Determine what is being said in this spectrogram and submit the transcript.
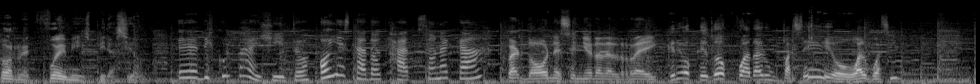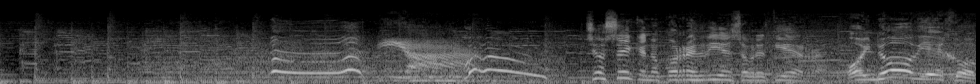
Hornet fue mi inspiración. Eh, disculpa, hijito. ¿Hoy está Doc Hudson acá? Perdone, señora del Rey. Creo que Doc fue a dar un paseo o algo así. Yo sé que no corres bien sobre tierra. Hoy no, viejo.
